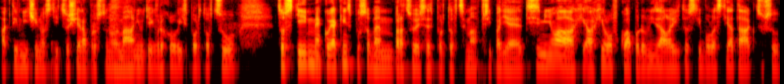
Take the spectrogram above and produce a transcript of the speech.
aktivní činnosti, což je naprosto normální u těch vrcholových sportovců. Co s tím, jako jakým způsobem pracuješ se sportovcema v případě, ty jsi zmiňovala achilovku a podobné záležitosti, bolesti a tak, což jsou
